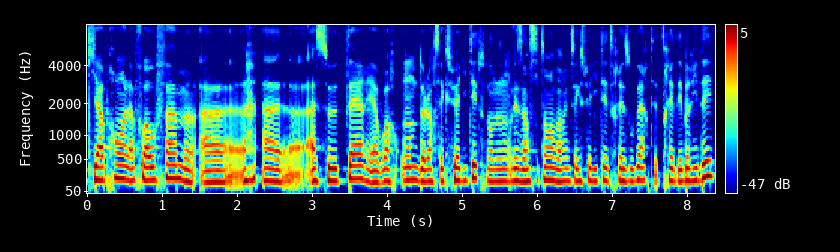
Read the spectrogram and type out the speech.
qui apprend à la fois aux femmes à, se taire et avoir honte de leur sexualité tout en les incitant à avoir une sexualité très ouverte et très débridée.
